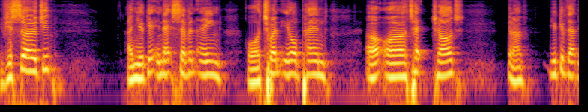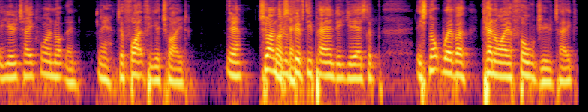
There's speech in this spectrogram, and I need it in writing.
if you're surging and you're getting that 17 or 20 odd pound uh, uh, tech charge, you know, you give that to UTAG. Why not then? Yeah. To fight for your trade. Yeah. Two hundred and fifty pound a year. Is the, it's not whether can I afford UTAG.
